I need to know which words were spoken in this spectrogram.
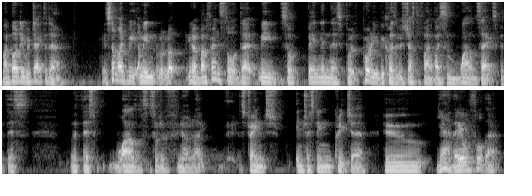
my body rejected her. It's not like we, I mean, look, you know, my friends thought that me sort of being in this, but probably because it was justified by some wild sex with this, with this wild sort of, you know, like strange, interesting creature who, yeah, they all thought that.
